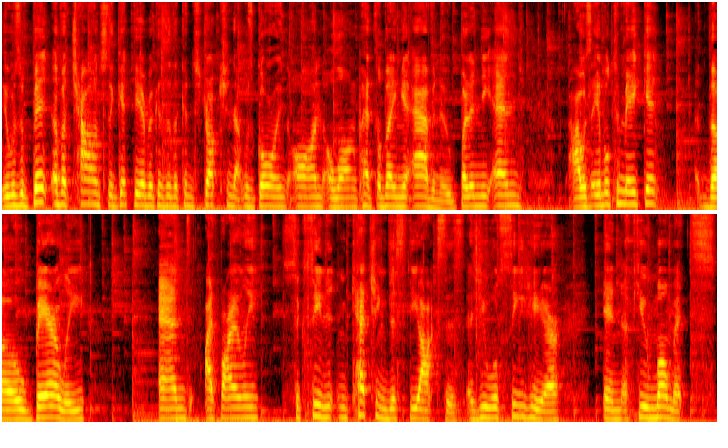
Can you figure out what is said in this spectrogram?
It was a bit of a challenge to get there because of the construction that was going on along Pennsylvania Avenue, but in the end, I was able to make it, though barely, and I finally succeeded in catching this Deoxys, as you will see here in a few moments.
